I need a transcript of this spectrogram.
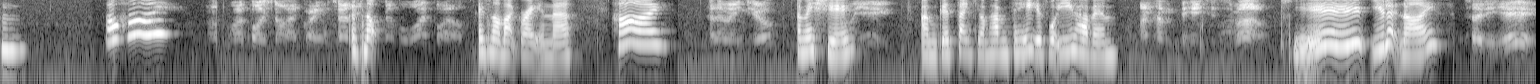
oh, hi. Wi-Fi's not that great. It's not. It's not that great in there. Hi. Hello, Angel. I miss you. How are you? I'm good, thank you. I'm having fajitas. What are you having? I'm having fajitas as well. Cute. You look nice. So do you.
